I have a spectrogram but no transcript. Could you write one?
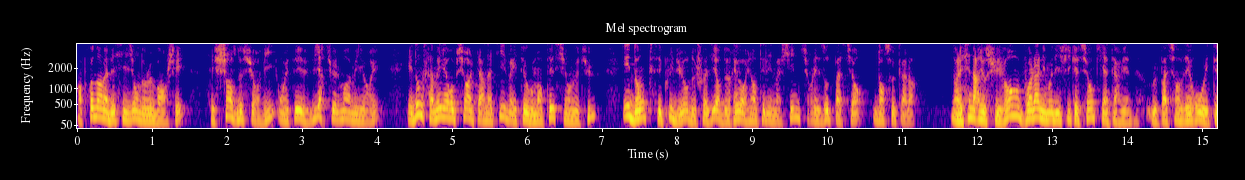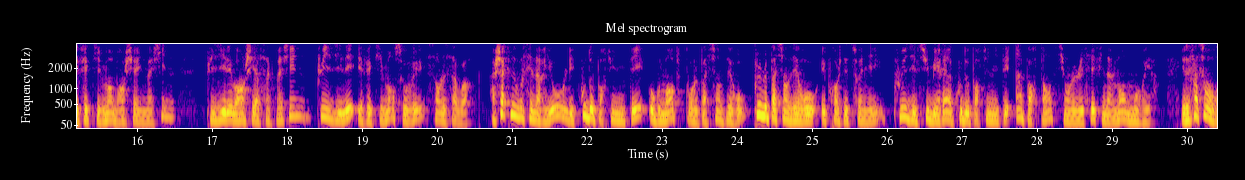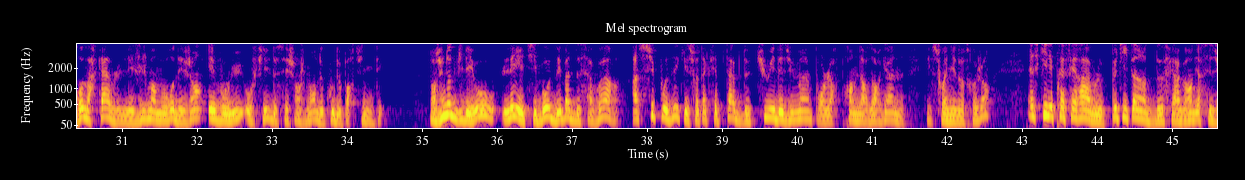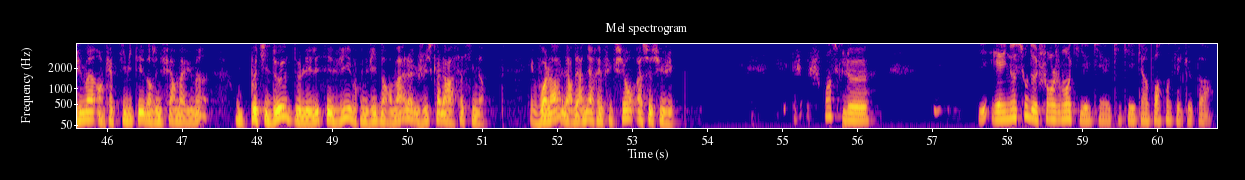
En prenant la décision de le brancher, ses chances de survie ont été virtuellement améliorées, et donc sa meilleure option alternative a été augmentée si on le tue, et donc c'est plus dur de choisir de réorienter les machines sur les autres patients dans ce cas-là. Dans les scénarios suivants, voilà les modifications qui interviennent. Le patient 0 est effectivement branché à une machine, puis il est branché à 5 machines, puis il est effectivement sauvé sans le savoir. À chaque nouveau scénario, les coûts d'opportunité augmentent pour le patient 0. Plus le patient 0 est proche d'être soigné, plus il subirait un coût d'opportunité important si on le laissait finalement mourir. Et de façon remarquable, les jugements moraux des gens évoluent au fil de ces changements de coûts d'opportunité. Dans une autre vidéo, Lé et Thibault débattent de savoir, à supposer qu'il soit acceptable de tuer des humains pour leur prendre leurs organes et soigner d'autres gens, est-ce qu'il est préférable, petit 1, de faire grandir ces humains en captivité dans une ferme à humains, ou petit 2, de les laisser vivre une vie normale jusqu'à leur assassinat? Et voilà leur dernière réflexion à ce sujet. Je pense que le... Il y a une notion de changement qui est, qui qui est importante quelque part.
